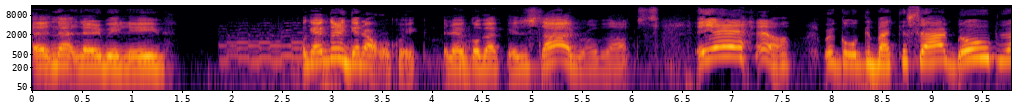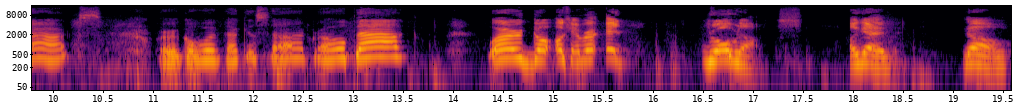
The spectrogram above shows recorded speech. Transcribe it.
And that let me leave. Okay, I'm gonna get out real quick and then go back inside Roblox. Yeah, we're going back inside Roblox. We're going back inside Roblox. We're go. Okay, we're in Roblox again. No.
